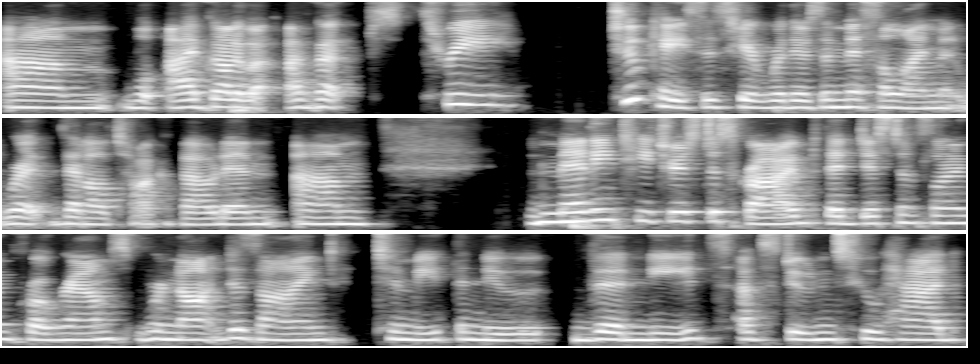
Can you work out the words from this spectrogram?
um, well, I've got about, I've got three, two cases here where there's a misalignment where, that I'll talk about. And um, many teachers described that distance learning programs were not designed to meet the new the needs of students who had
